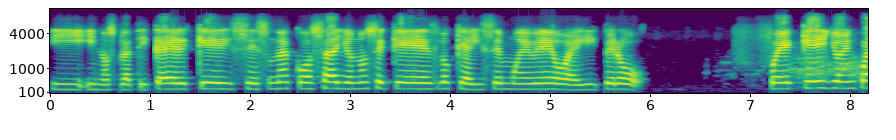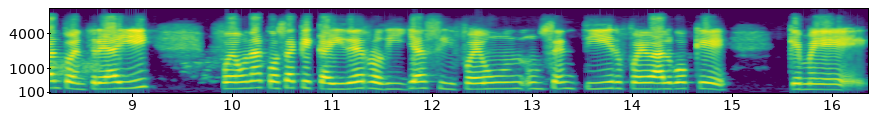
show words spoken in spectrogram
y, nos platica él que dice, es una cosa, yo no sé qué es lo que ahí se mueve o ahí, pero fue que yo en cuanto entré ahí, fue una cosa que caí de rodillas y fue un, sentir, fue algo que, que me,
